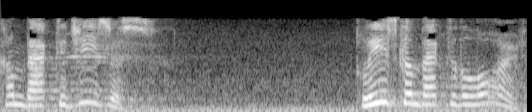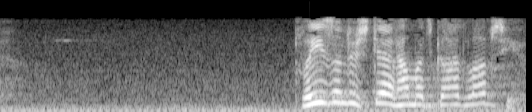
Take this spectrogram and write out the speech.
come back to Jesus. Please come back to the Lord. Please understand how much God loves you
